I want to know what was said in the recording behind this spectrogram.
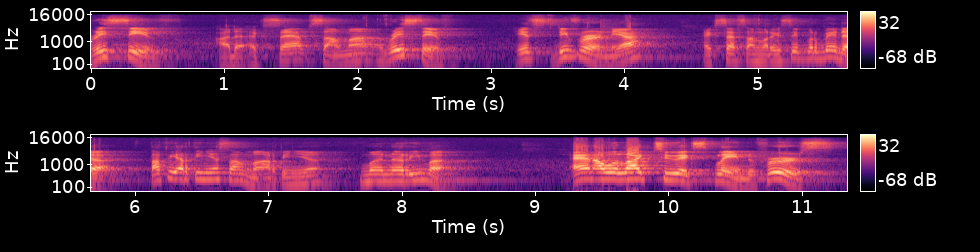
receive. Ada accept sama receive. It's different ya. Accept sama receive berbeda, tapi artinya sama, artinya menerima. And I would like to explain the first.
